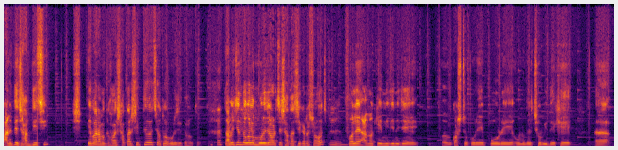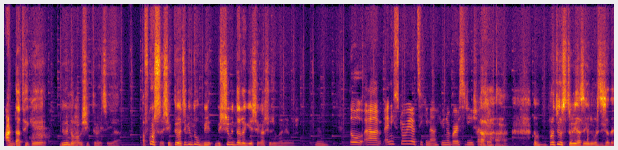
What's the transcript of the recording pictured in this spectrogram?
পানিতে ঝাঁপ দিয়েছি এবার আমাকে হয় সাঁতার শিখতে হয়েছে অথবা মরে যেতে হতো। তো আমি চিন্তা করলাম মরে যাওয়ার চেয়ে সাঁতার শেখাটা সহজ. ফলে আমাকে নিজে নিজে কষ্ট করে পড়ে অন্যদের ছবি দেখে আড্ডা থেকে বিভিন্ন ভাবে শিখতে হয়েছে ইয়া। অফকোর্স শিখতে হয়েছে কিন্তু বিশ্ববিদ্যালয়ে গিয়ে শেখার সুযোগ হয়নি আমার. তো এনি স্টোরি আছে কিনা ইউনিভার্সিটির সাথে? প্রচুর স্টোরি আছে ইউনিভার্সিটির সাথে।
